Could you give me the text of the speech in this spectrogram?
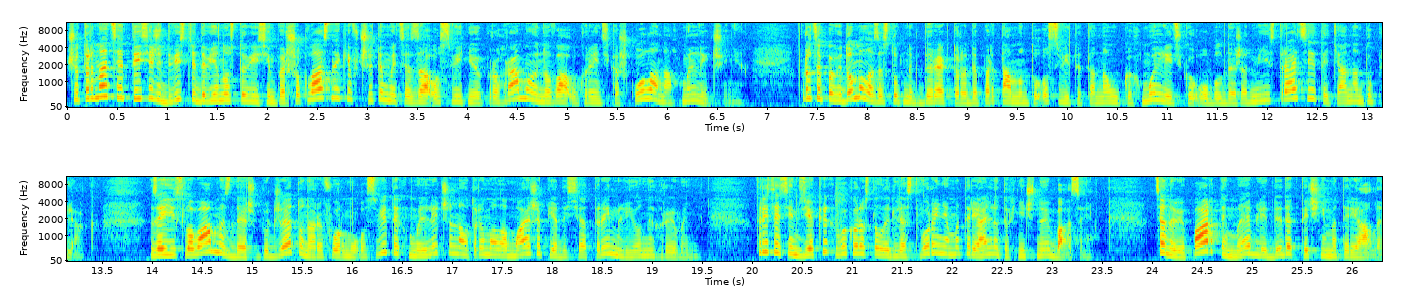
14 тисяч 298 першокласників вчитиметься за освітньою програмою Нова українська школа на Хмельниччині. Про це повідомила заступник директора департаменту освіти та науки Хмельницької облдержадміністрації Тетяна Дупляк. За її словами, з держбюджету на реформу освіти Хмельниччина отримала майже 53 мільйони гривень, 37 з яких використали для створення матеріально-технічної бази. Це нові парти, меблі, дидактичні матеріали.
